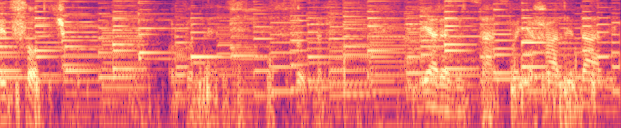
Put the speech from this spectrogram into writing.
під соточку. Super. E a resultado, poi é realidade.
